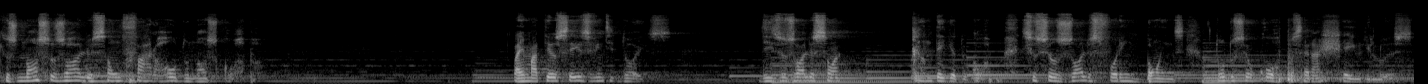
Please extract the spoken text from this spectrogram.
que os nossos olhos são o farol do nosso corpo. Lá em Mateus 6, 22. Diz: os olhos são a candeia do corpo. Se os seus olhos forem bons, todo o seu corpo será cheio de luz.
